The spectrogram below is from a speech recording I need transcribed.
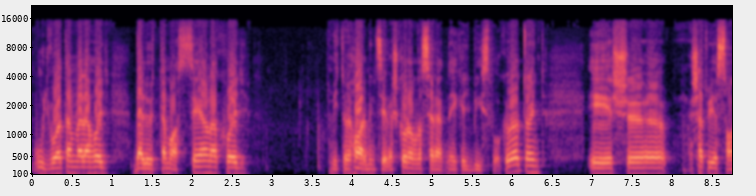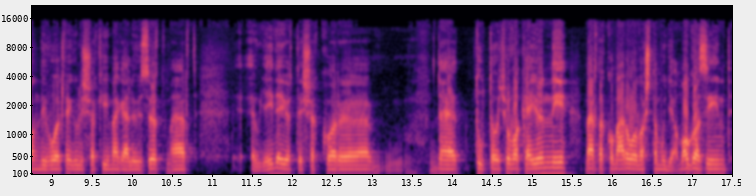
úgy voltam vele, hogy belőttem azt célnak, hogy mit tudom, 30 éves koromra szeretnék egy bespoke öltönyt, és, és hát ugye Szandi volt végül is, aki megelőzött, mert ugye idejött, és akkor de tudta, hogy hova kell jönni, mert akkor már olvastam ugye a magazint,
